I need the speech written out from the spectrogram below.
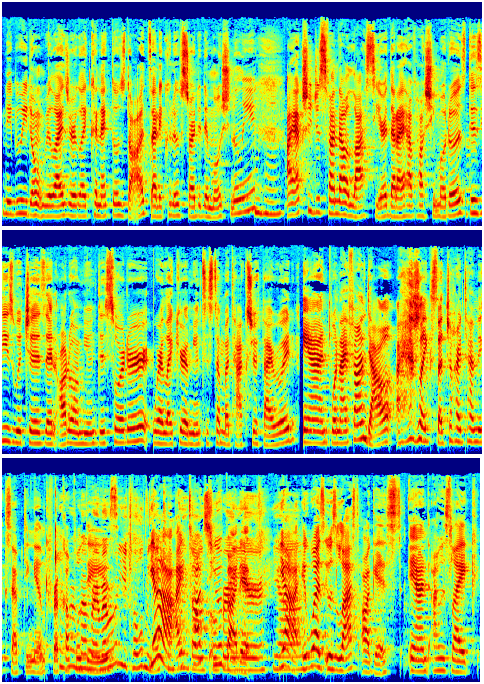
maybe we don't realize or like connect those dots that it could have started emotionally. Mm-hmm. I actually just found out last year that I have Hashimoto's disease, which is an autoimmune disorder where like your immune system attacks your thyroid. And when I found out, I had like such a hard time accepting it like, for a I couple remember. days. Remember when you told me? Yeah, I, I talked to you about it. Yeah. yeah, it was. It was last August, and I was like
